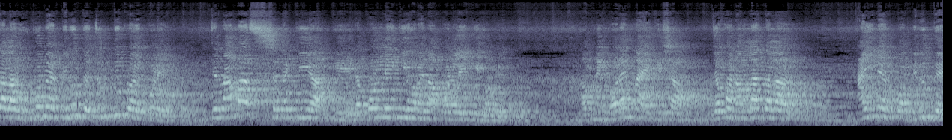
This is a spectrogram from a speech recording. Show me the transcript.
তালার হুকুমের বিরুদ্ধে যুক্তি প্রয়োগ করে। যে নামাজ সেটা কি আর কি? এটা পড়লেই কি হবে, না পড়লেই কি হবে? আপনি পড়েন না এক হিসাব যখন আল্লাহ তালার আইনের বিরুদ্ধে,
